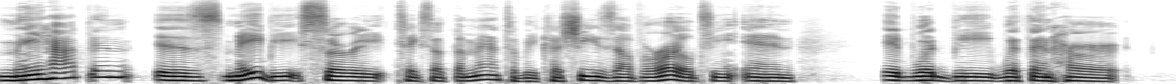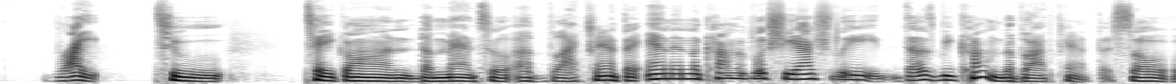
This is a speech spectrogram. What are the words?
may happen is maybe Shuri takes up the mantle because she's of royalty and it would be within her right to take on the mantle of Black Panther. And in the comic book, she actually does become the Black Panther. So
